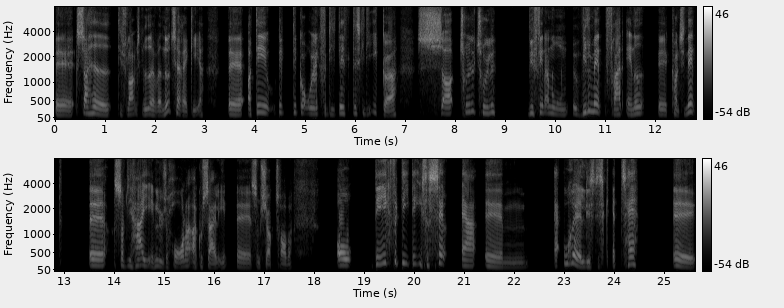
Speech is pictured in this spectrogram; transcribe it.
øh, så havde de solamiske ridere været nødt til at reagere. Øh, og det, det, det går jo ikke, fordi det, det skal de ikke gøre. Så trylle, trylle, vi finder nogle vildmænd fra et andet øh, kontinent, øh, som de har i endeløse hårder at kunne sejle ind øh, som choktropper. Og det er ikke fordi, det i sig selv er, øh, er urealistisk at tage øh,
